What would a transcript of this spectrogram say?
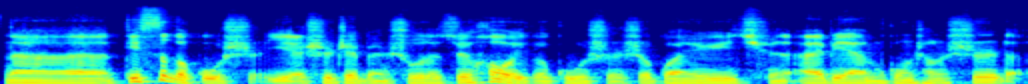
那第四个故事也是这本书的最后一个故事，是关于一群 IBM 工程师的。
